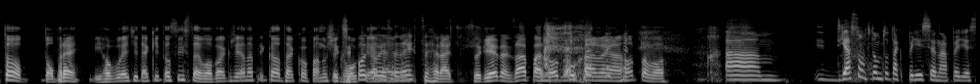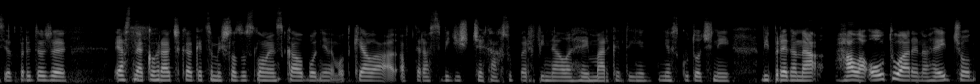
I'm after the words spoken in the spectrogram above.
to dobre? Vyhovuje ti takýto systém? Lebo akže ja napríklad ako fanúšik si hokeja... sa nechce hrať. So jeden zápas odbúchané a hotovo. Um, ja som v tomto tak 50 na 50, pretože jasne ako hráčka, keď som išla zo Slovenska, alebo neviem odkiaľ, a, a teraz vidíš v Čechách superfinále, hej, marketing je neskutočný, vypredaná hala O2 Arena, hej, čo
